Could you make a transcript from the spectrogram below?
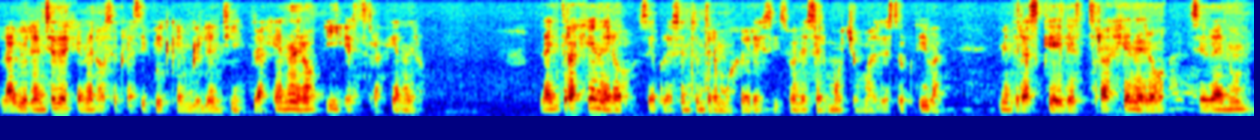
la violencia de género se clasifica en violencia intragénero y extragénero. La intragénero se presenta entre mujeres y suele ser mucho más destructiva, mientras que el extragénero se da en un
